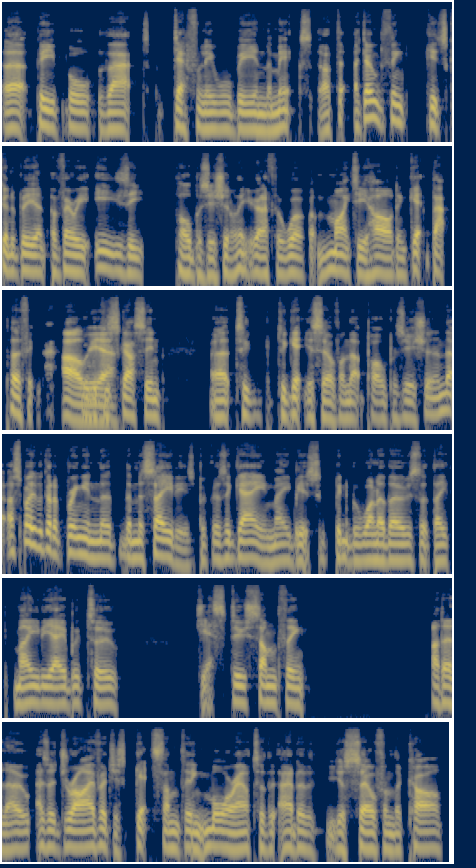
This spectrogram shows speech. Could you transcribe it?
uh, people that definitely will be in the mix. I, th- I don't think it's going to be a, a very easy pole position. I think you're going to have to work mighty hard and get that perfect Oh, we were yeah. discussing uh, to to get yourself on that pole position. And that, I suppose we've got to bring in the, the Mercedes because again, maybe it's going to be one of those that they may be able to just do something. I don't know, as a driver, just get something more out of the, out of yourself and the car,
